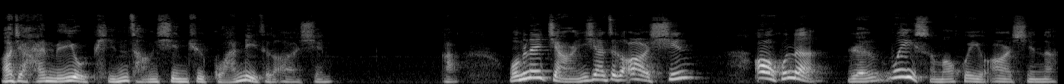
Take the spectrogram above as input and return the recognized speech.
而且还没有平常心去管理这个二心。啊，我们来讲一下这个二心，二婚的人为什么会有二心呢？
